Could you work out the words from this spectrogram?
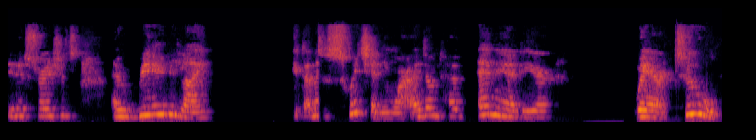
illustrations. I really like it, and to switch anymore. I don't have any idea where to.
